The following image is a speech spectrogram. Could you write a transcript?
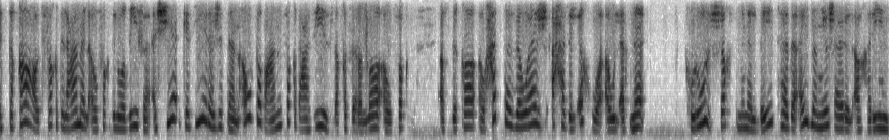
التقاعد فقد العمل أو فقد الوظيفة أشياء كثيرة جدا أو طبعا فقد عزيز لا قدر الله أو فقد أصدقاء أو حتى زواج أحد الإخوة أو الأبناء. خروج شخص من البيت هذا أيضا يشعر الآخرين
